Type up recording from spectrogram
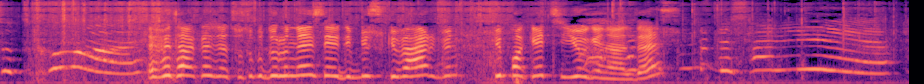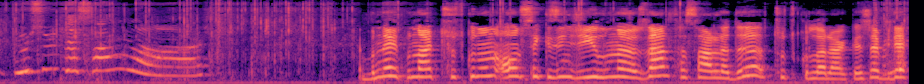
tutku var. Evet arkadaşlar Tutku Duru'nun en sevdiği bisküvi her gün bir paket yiyor genelde. Şimdi desenli. Bir sürü desen var. Bunlar, evet, bunlar Tutku'nun 18. yılına özel tasarladığı tutkular arkadaşlar. Bir de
